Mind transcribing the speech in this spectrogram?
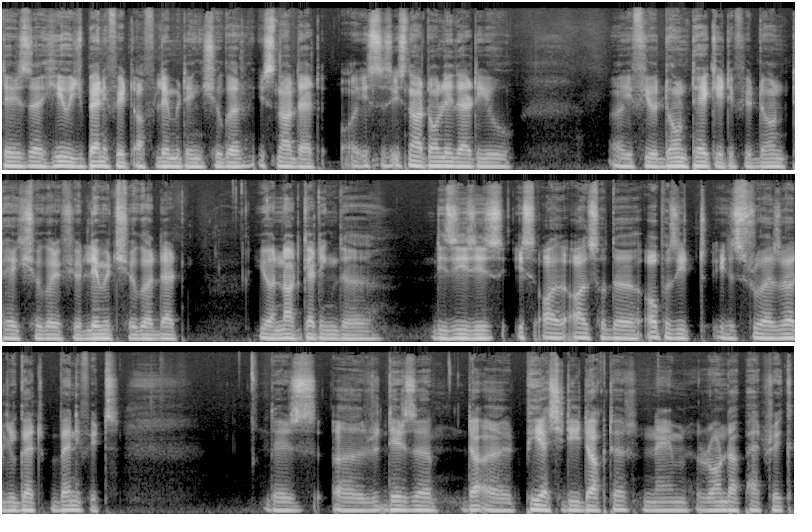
There is a huge benefit of limiting sugar. It's not that it's, it's not only that you uh, if you don't take it if you don't take sugar if you limit sugar that you are not getting the diseases. It's all, also the opposite is true as well. You get benefits. There's a, there's a, a phd doctor named rhonda patrick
